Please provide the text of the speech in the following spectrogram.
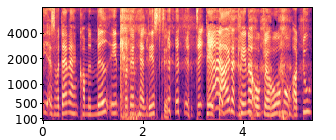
altså, hvordan er han kommet med ind på den her liste? det, Det er er- dig, der kender Oklahoma, og du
